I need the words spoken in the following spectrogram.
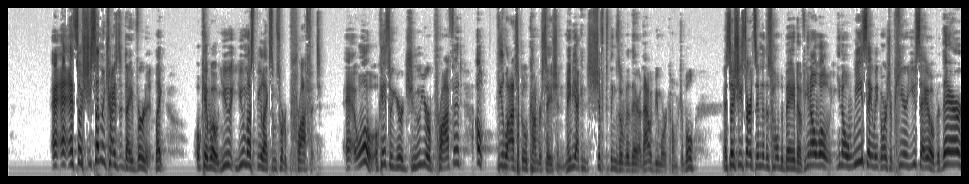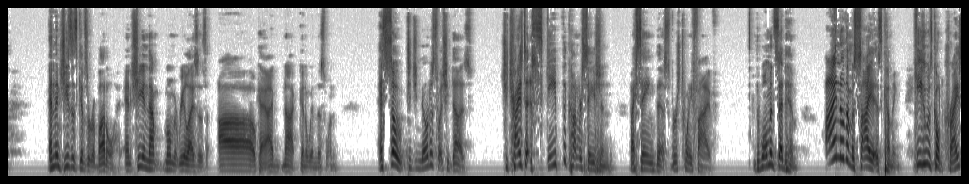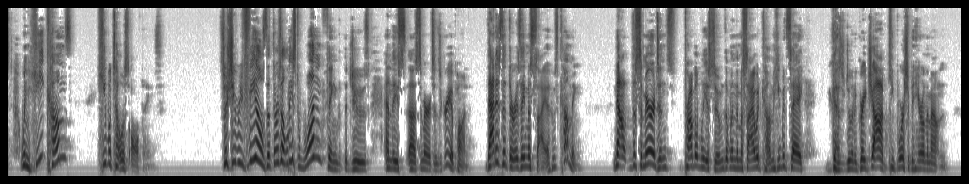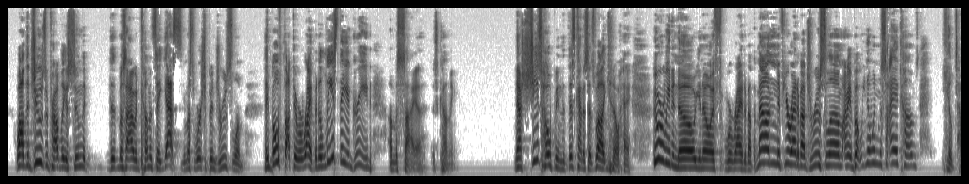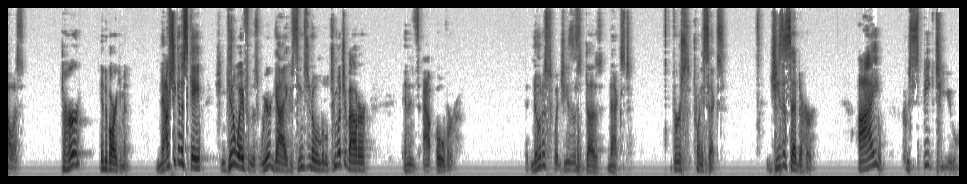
And, and, so she suddenly tries to divert it. Like, okay, whoa, you, you must be like some sort of prophet. Oh, okay, so you're a Jew, you're a prophet? Oh, theological conversation. Maybe I can shift things over there. That would be more comfortable. And so she starts into this whole debate of, you know, well, you know, we say we can worship here, you say over there. And then Jesus gives a rebuttal. And she, in that moment, realizes, ah, uh, okay, I'm not going to win this one. And so, did you notice what she does? She tries to escape the conversation by saying this, verse 25. The woman said to him, I know that Messiah is coming, he who is called Christ. When he comes, he will tell us all things. So she reveals that there's at least one thing that the Jews and the uh, Samaritans agree upon. That is that there is a Messiah who's coming. Now, the Samaritans probably assumed that when the Messiah would come, he would say, You guys are doing a great job. Keep worshiping here on the mountain. While the Jews would probably assume that the Messiah would come and say, Yes, you must worship in Jerusalem. They both thought they were right, but at least they agreed a Messiah is coming. Now she's hoping that this kind of says, well, you know, hey, who are we to know, you know, if we're right about the mountain, if you're right about Jerusalem? I mean, but you know, when Messiah comes, he'll tell us. To her, end of argument. Now she can escape. She can get away from this weird guy who seems to know a little too much about her, and it's out over. But notice what Jesus does next. Verse 26. Jesus said to her, I who speak to you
